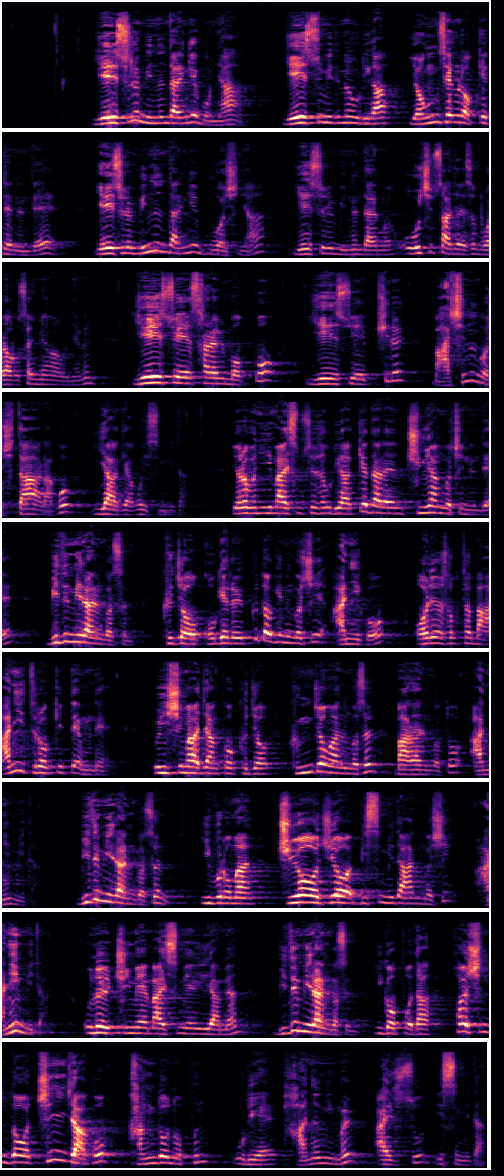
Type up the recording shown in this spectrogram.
예수를 믿는다는 게 뭐냐? 예수 믿으면 우리가 영생을 얻게 되는데 예수를 믿는다는 게 무엇이냐? 예수를 믿는다는 건 54절에서 뭐라고 설명하고 있냐면 예수의 살을 먹고 예수의 피를 마시는 것이다 라고 이야기하고 있습니다. 여러분 이 말씀 속에서 우리가 깨달아야 중요한 것이 있는데 믿음이라는 것은 그저 고개를 끄덕이는 것이 아니고 어려서부터 많이 들었기 때문에 의심하지 않고 그저 긍정하는 것을 말하는 것도 아닙니다. 믿음이라는 것은 입으로만 주여 주여 믿습니다 하는 것이 아닙니다. 오늘 주님의 말씀에 의하면 믿음이라는 것은 이것보다 훨씬 더 진지하고 강도 높은 우리의 반응임을 알 수 있습니다.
